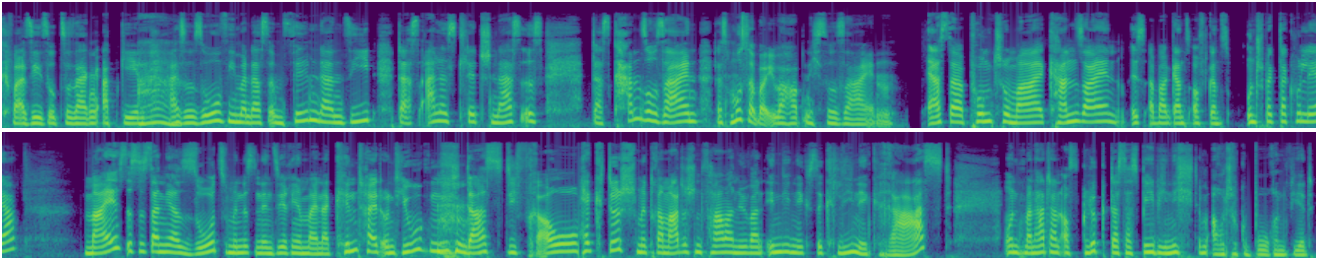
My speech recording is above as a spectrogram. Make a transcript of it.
quasi sozusagen abgehen. Ah. Also so, wie man das im Film dann sieht, dass alles klitschnass ist, das kann so sein, das muss aber überhaupt nicht so sein. Erster Punkt schon mal kann sein, ist aber ganz oft ganz unspektakulär. Meist ist es dann ja so, zumindest in den Serien meiner Kindheit und Jugend, dass die Frau hektisch mit dramatischen Fahrmanövern in die nächste Klinik rast. Und man hat dann auf Glück, dass das Baby nicht im Auto geboren wird.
